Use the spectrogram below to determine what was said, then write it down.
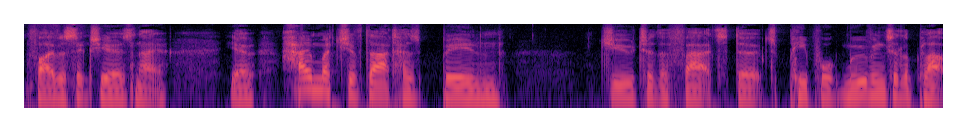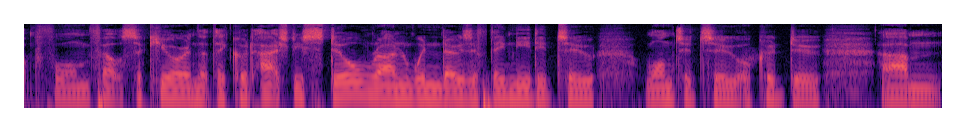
five or six years now. You know how much of that has been due to the fact that people moving to the platform felt secure in that they could actually still run Windows if they needed to, wanted to, or could do. Um,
